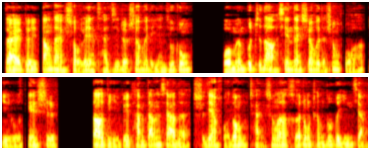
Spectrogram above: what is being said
在对当代狩猎采集者社会的研究中，我们不知道现代社会的生活，比如电视。到底对他们当下的实践活动产生了何种程度的影响？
